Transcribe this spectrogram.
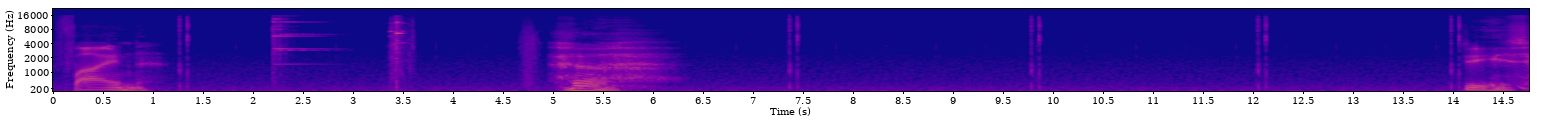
Fine. Jeez.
